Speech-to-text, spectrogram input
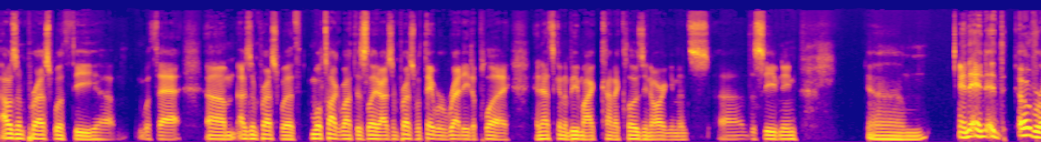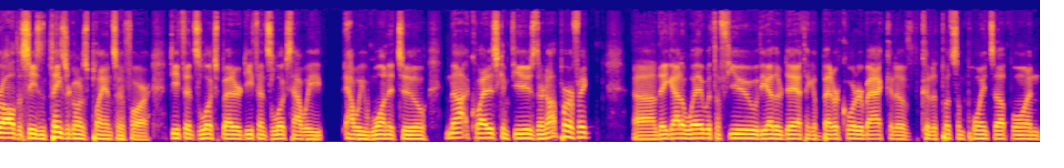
I was impressed with the uh, with that. Um, I was impressed with. We'll talk about this later. I was impressed with they were ready to play, and that's going to be my kind of closing arguments uh, this evening. Um, and, and and overall the season things are going as planned so far. Defense looks better. Defense looks how we how we wanted to. Not quite as confused. They're not perfect. Uh, they got away with a few the other day. I think a better quarterback could have could have put some points up on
